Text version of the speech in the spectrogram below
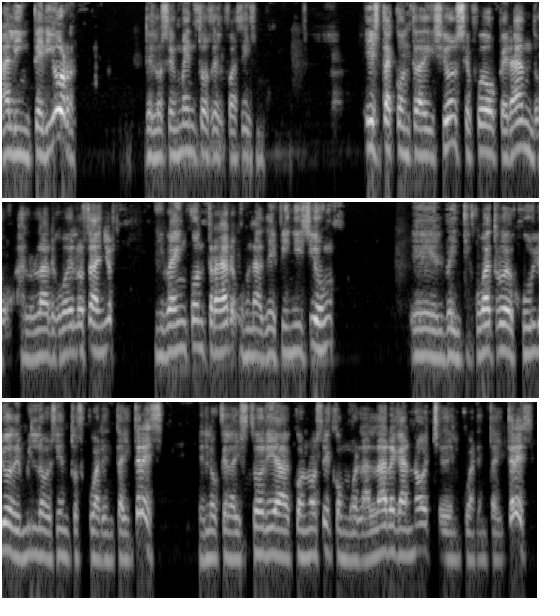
al interior de los segmentos del fascismo. Esta contradicción se fue operando a lo largo de los años y va a encontrar una definición el 24 de julio de 1943, en lo que la historia conoce como la larga noche del 43,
